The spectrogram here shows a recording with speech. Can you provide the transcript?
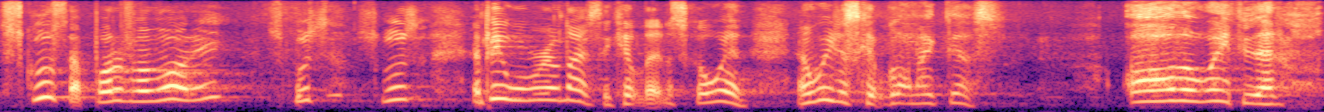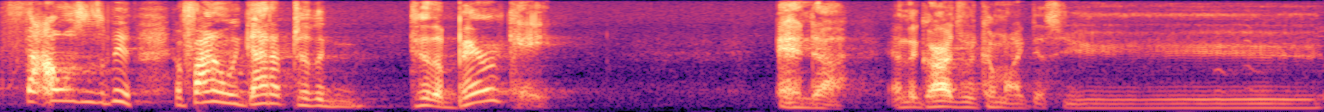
scusa, por favor, eh? scusa, scusa. And people were real nice. They kept letting us go in. And we just kept going like this all the way through that thousands of people. And finally we got up to the, to the barricade. And, uh, and the guards would come like this. And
